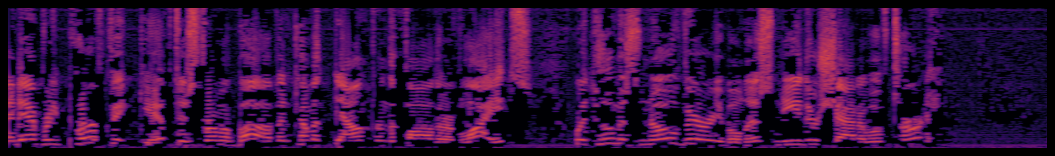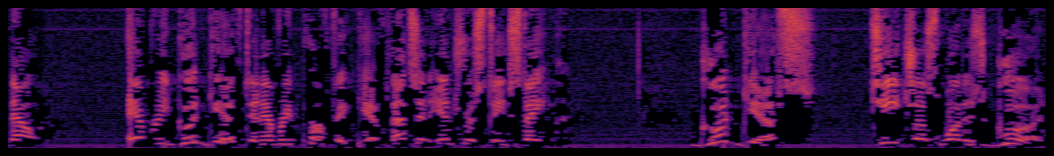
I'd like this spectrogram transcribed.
and every perfect gift is from above and cometh down from the Father of lights, with whom is no variableness, neither shadow of turning. Now, every good gift and every perfect gift. That's an interesting statement. Good gifts teach us what is good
